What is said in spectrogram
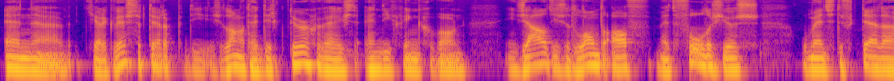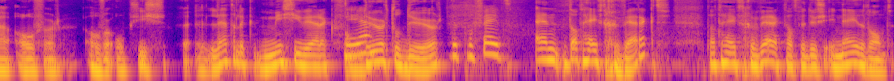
En eh Tjerk Westerterp, die is lange tijd directeur geweest. En die ging gewoon in zaaltjes het land af met foldertjes om mensen te vertellen over, over opties. Eh, letterlijk missiewerk van Ja. deur tot deur. De profeet. En dat heeft gewerkt. Dat heeft gewerkt dat we dus in Nederland,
